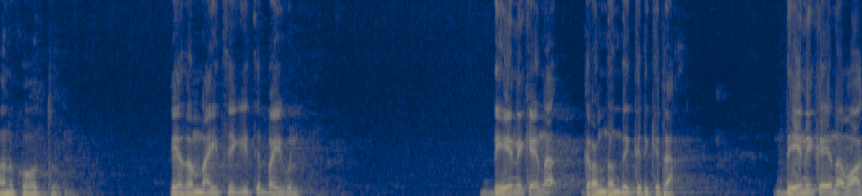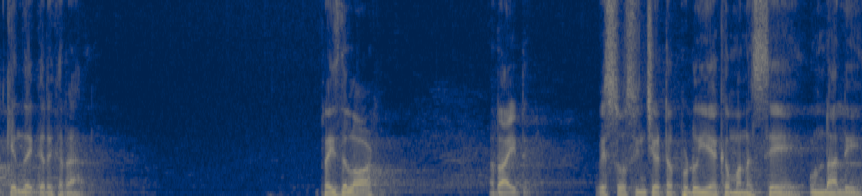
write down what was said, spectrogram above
అనుకోవద్దు. ఏదన్నా అయితే గీతే బైబిల్. దేనికైనా గ్రంథం దగ్గరికి రా. దేనికైనా వాక్యం దగ్గరికి రా. Praise the Lord right. విశ్వసించేటప్పుడు ఏక మనస్సే ఉండాలి.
